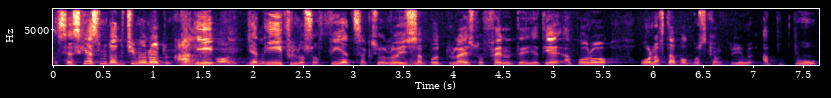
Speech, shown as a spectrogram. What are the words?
σε σχέση με το αντικείμενό του. γιατί, λοιπόν... γιατί η φιλοσοφία της αξιολόγησης, mm-hmm. από ό,τι τουλάχιστον φαίνεται, γιατί απορώ όλα αυτά που ακούστηκαν πριν, από πού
